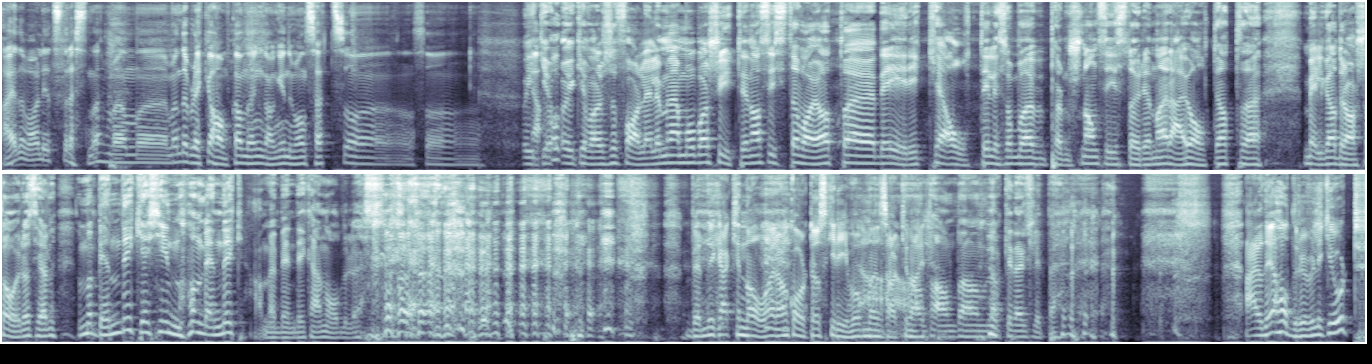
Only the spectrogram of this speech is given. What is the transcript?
Nei, det var litt stressende. Men, eh, men det ble ikke HamKam den gangen uansett, så, så Og ikke, og ikke var det så farlig heller, men jeg må bare skyte inn av siste var jo at eh, det Erik alltid liksom eh, Punchen hans i storyen her er jo alltid at Melga drar seg over og sier Men Bendik, jeg kjenner han Bendik. Ja, men Bendik er nådeløs. Bendik er knallhard, han kommer til å skrive om den saken han, han, han, han lar ikke den slippe. Nei, det hadde du vel ikke gjort?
